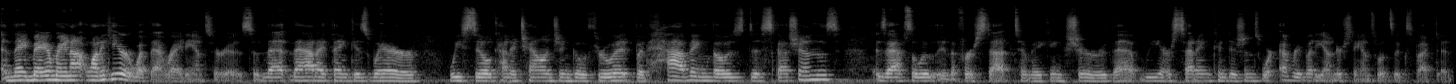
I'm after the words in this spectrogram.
and they may or may not want to hear what that right answer is. So that that i think is where we still kind of challenge and go through it but having those discussions is absolutely the first step to making sure that we are setting conditions where everybody understands what's expected.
